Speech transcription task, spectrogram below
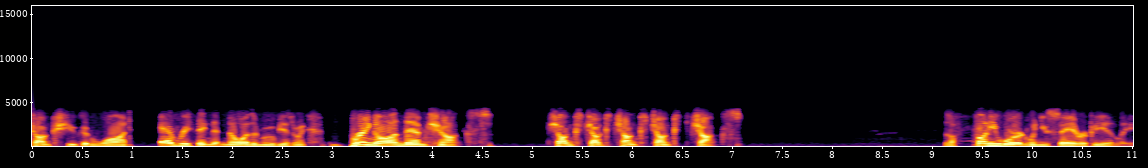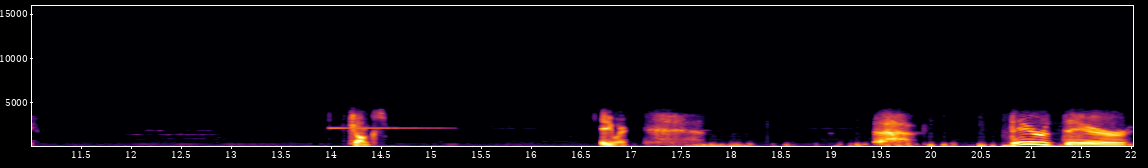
chunks you could want, everything that no other movie is doing. Bring on them chunks. Chunks, chunks, chunks, chunks, chunks. It's a funny word when you say it repeatedly. Chunks. Anyway, they're there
